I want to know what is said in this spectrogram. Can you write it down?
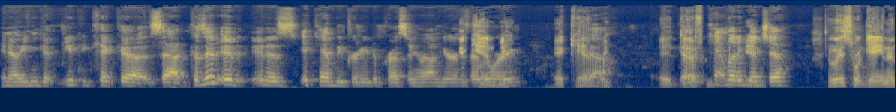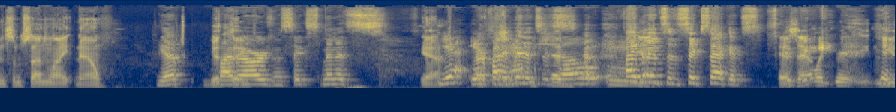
you know you can get you can kick uh, sad because it, it it is it can be pretty depressing around here in It can be. It can Yeah. be. It definitely can't let it can. get you. At least we're gaining some sunlight now. Yep, five thing. hours and six minutes. Yeah. Yeah, Or five minutes happy and- show Five minutes and six seconds. Is that what Excuse you, you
